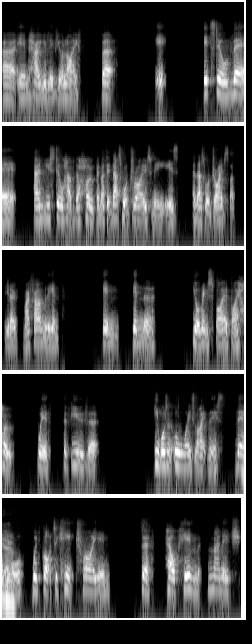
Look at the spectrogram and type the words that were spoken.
uh, in how you live your life. But it it's still there and you still have the hope and i think that's what drives me is and that's what drives you know my family and in in the you're inspired by hope with the view that he wasn't always like this therefore yeah. we've got to keep trying to help him manage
